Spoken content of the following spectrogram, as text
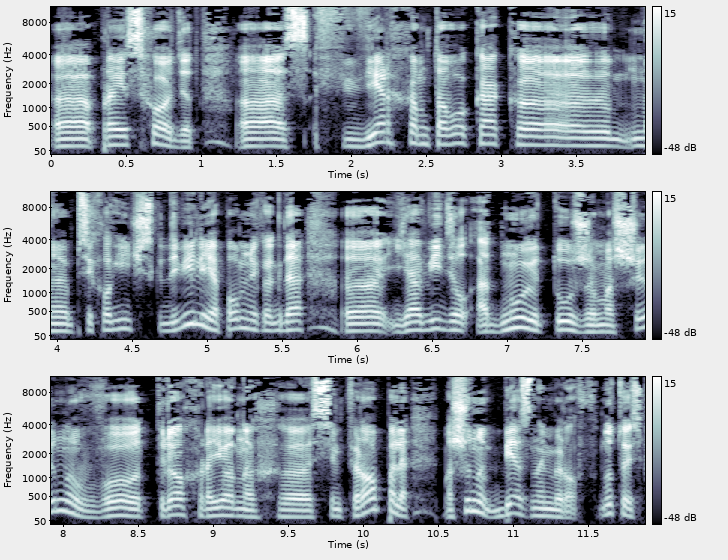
э, происходит. Э, с верхом того, как э, психологически давили, я помню, когда э, я видел одну и ту же машину в трех районах э, Симферополя, машину без номеров. Ну, то есть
